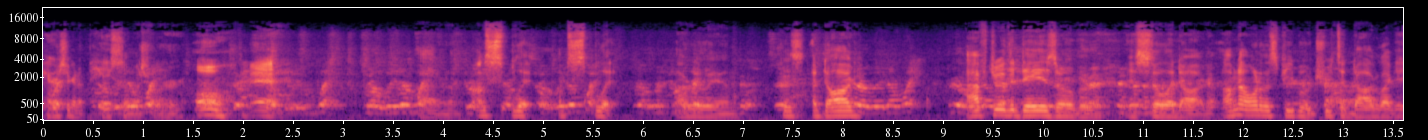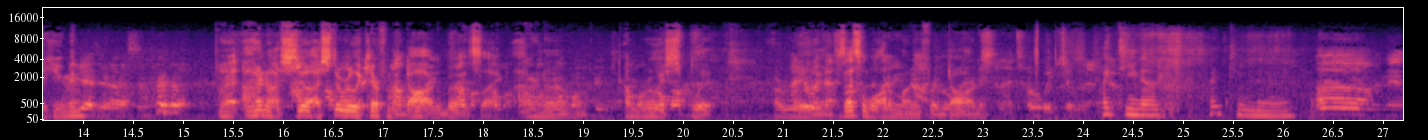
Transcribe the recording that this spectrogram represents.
parents are gonna pay so much for her. Oh man, I don't know. I'm split. I'm split. I really am. Because a dog, after the day is over, is still a dog. I'm not one of those people who treats a dog like a human. But I don't know. I still, I still really care for my dog. But it's like I don't know. I'm really split. I really am. Because that's a lot of money for a dog. Hi Tina. Hi Tina. Oh man.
